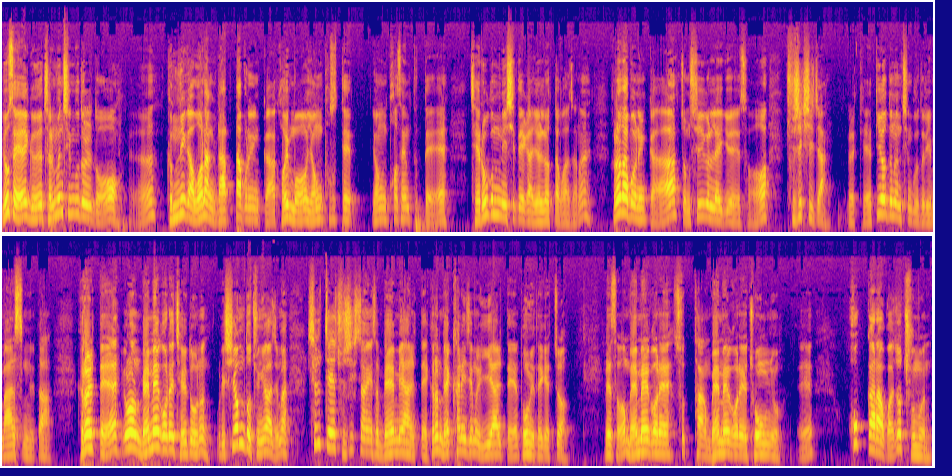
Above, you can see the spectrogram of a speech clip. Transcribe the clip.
요새 그 젊은 친구들도 어, 금리가 워낙 낮다 보니까 거의 뭐 0%대 0%대 제로 금리 시대가 열렸다고 하잖아요. 그러다 보니까 좀 수익을 내기 위해서 주식시장 이렇게 뛰어드는 친구들이 많습니다. 그럴 때 이런 매매 거래 제도는 우리 시험도 중요하지만 실제 주식시장에서 매매할 때 그런 메커니즘을 이해할 때 도움이 되겠죠. 그래서 매매 거래 수탕, 매매 거래 종류, 예, 호가라고 하죠. 주문,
